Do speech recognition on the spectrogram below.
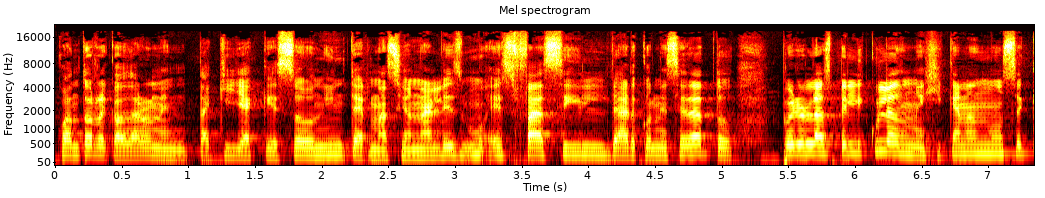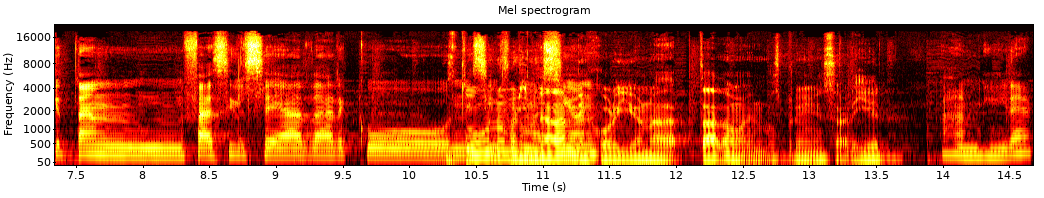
cuánto recaudaron en taquilla que son internacionales, es fácil dar con ese dato. Pero las películas mexicanas no sé qué tan fácil sea dar con Estuvo esa nominada. Mejor Guión Adaptado en los premios Ariel. Ah, mira.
